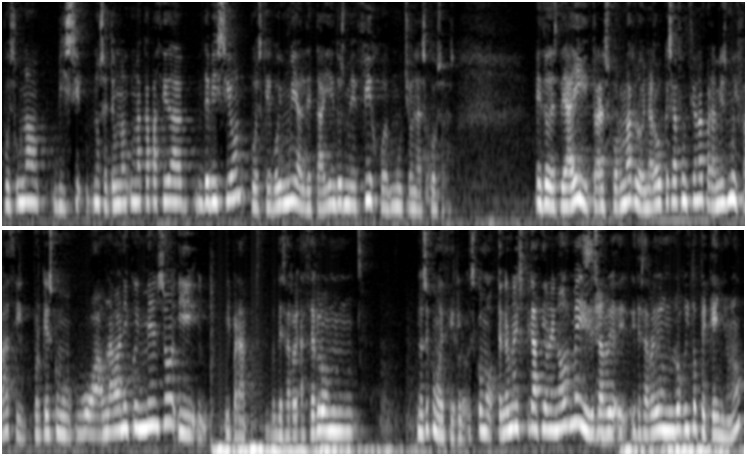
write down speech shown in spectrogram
pues una visión, no sé, tengo una, capacidad de visión pues que voy muy al detalle, entonces me fijo mucho en las cosas. Entonces, de ahí transformarlo en algo que sea funcional para mí es muy fácil, porque es como wow, un abanico inmenso y, y para hacerlo, no sé cómo decirlo, es como tener una inspiración enorme y, y desarrollar un loguito pequeño, ¿no?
